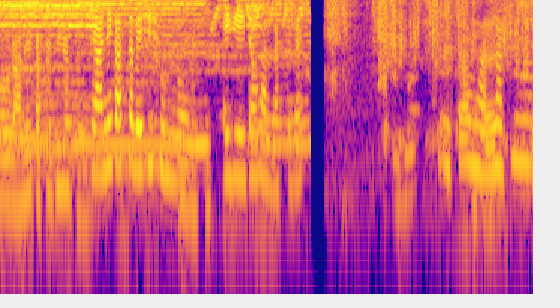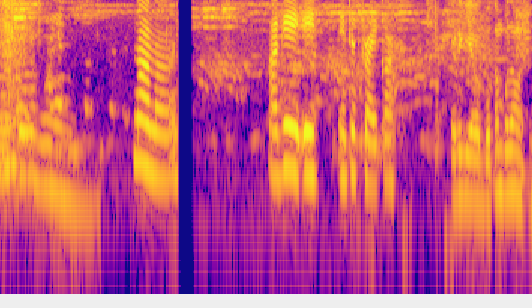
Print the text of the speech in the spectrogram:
ও রানীর কাজটা ঠিক আছে? রানীর কাজটা বেশি সুন্দর। এই যে এইটাও ভালো লাগছে দেখ। এটাও ভালো লাগছে। না না। আগে এই এটা ট্রাই কর। এটা কি আবার বোতাম বোতাম আছে?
